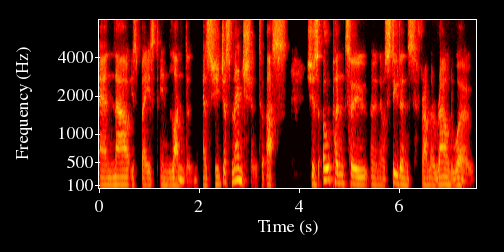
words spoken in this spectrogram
and now is based in London, as she just mentioned to us. She's open to you know, students from around the world.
